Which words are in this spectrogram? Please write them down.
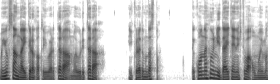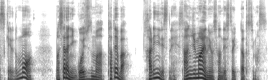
まあ、予算がいくらかと言われたら、まあ、売れたらいくらでも出すと。で、こんな風に大体の人は思いますけれども、まあ、さらに50万、例えば仮にですね、30万円の予算ですと言ったとします。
